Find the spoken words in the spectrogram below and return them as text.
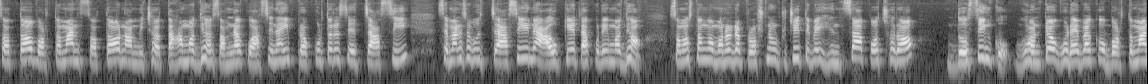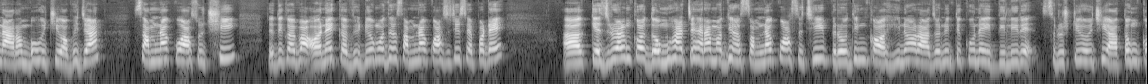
সত বর্তমান সত না মিছ তাহা মধ্য সামনাকু আসি না প্রকৃতরে সে চাষী সে সব চাষী না আউ কে তাকে নেই মধ্য সমস্ত মনরে প্রশ্ন উঠুছি তেবে হিংসা পছর দোষীঙ্কু ঘণ্ট ঘোড়াইবাকু বর্তমান আরম্ভ হয়েছে অভিযান সামনাকু আসুছি যদি কহবা অনেক ভিডিও মধ্যে সামনাকু আসুছি সেপটে କେଜରିୱାଲଙ୍କ ଦୋମୁହାଁ ଚେହେରା ମଧ୍ୟ ସାମ୍ନାକୁ ଆସିଛି ବିରୋଧୀଙ୍କ ହୀନ ରାଜନୀତିକୁ ନେଇ ଦିଲ୍ଲୀରେ ସୃଷ୍ଟି ହୋଇଛି ଆତଙ୍କ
